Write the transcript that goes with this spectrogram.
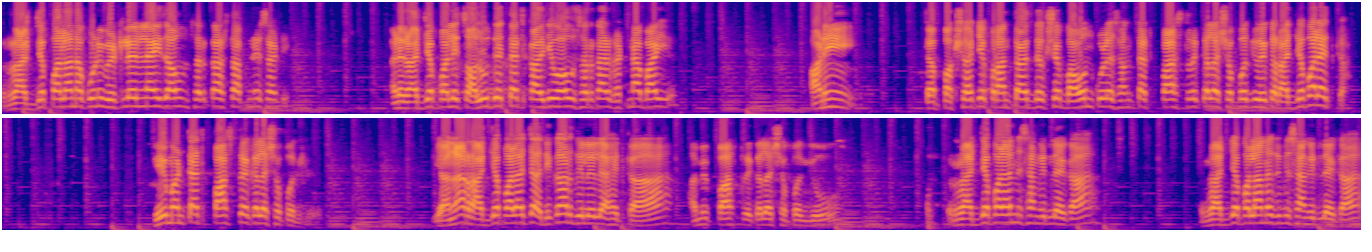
राज्यपालांना कोणी भेटलेलं नाही जाऊन सरकार स्थापनेसाठी. आणि राज्यपाले चालू देतात काळजी वाहू सरकार घटनाबाह्य. आणि त्या पक्षाचे प्रांताध्यक्ष बावनकुळे सांगतात पाच तारखेला शपथ घेऊ. हे का राज्यपाल आहेत का? हे म्हणतात पाच तारखेला शपथ घेऊ. यांना राज्यपालाचे अधिकार दिलेले आहेत का? आम्ही पाच तारखेला शपथ घेऊ. राज्यपालांनी सांगितलंय का? राज्यपालांना तुम्ही सांगितलंय का?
